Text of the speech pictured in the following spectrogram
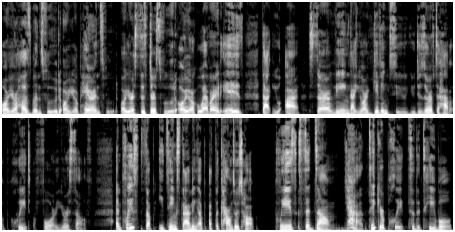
or your husband's food or your parents' food or your sister's food or your whoever it is that you are serving, that you are giving to, you deserve to have a plate for yourself. And please stop eating standing up at the countertop. Please sit down. Yeah, take your plate to the table.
